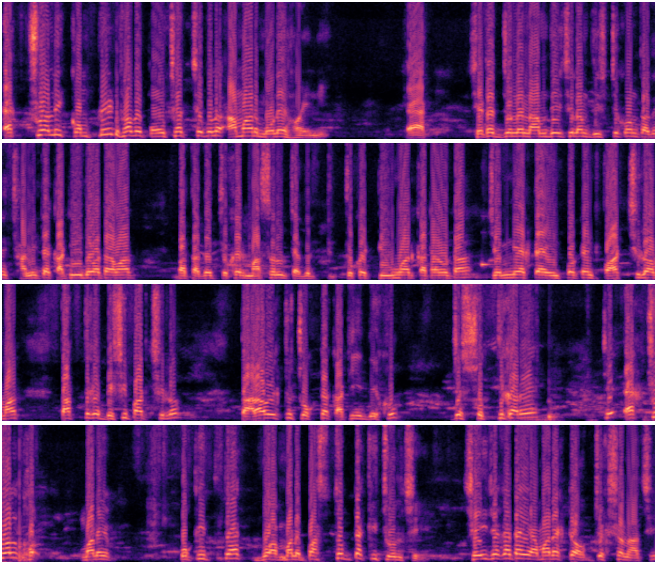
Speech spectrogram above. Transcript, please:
actually complete ভাবে পৌঁছাচ্ছে বলে আমার মনে হয়নি। এক, সেটার জন্য নাম দিয়েছিলাম দৃষ্টিকোণ, তাদের ছানিটা কাটিয়ে দেওয়াটা আমার, বা তাদের চোখের মাসল তাদের চোখের টিউমার কাটানোটা, যেমনি একটা ইম্পর্টেন্ট পার্ট ছিল আমার, তার থেকে বেশি পার্ট ছিল। তারাও একটু চোখটা কাটিয়ে দেখুক যে সত্যিকারে যে অ্যাকচুয়াল মানে প্রকৃতিটা মানে বাস্তবটা কি চলছে। সেই জায়গাটাই আমার একটা অবজেকশন আছে।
